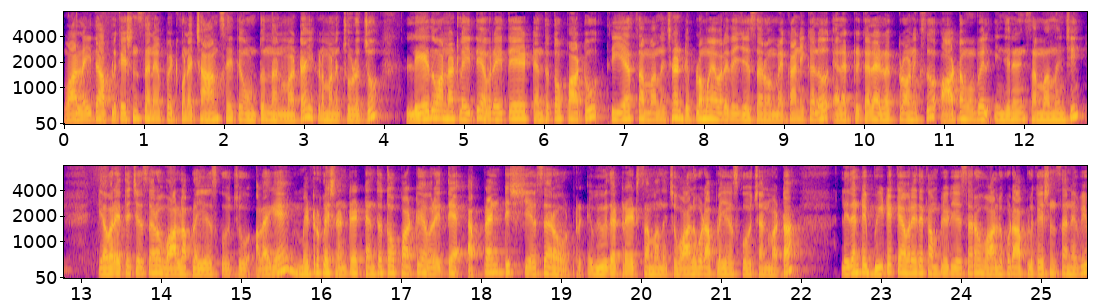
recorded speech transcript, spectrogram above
వాళ్ళైతే అప్లికేషన్స్ అనేవి పెట్టుకునే ఛాన్స్ అయితే ఉంటుందన్నమాట. ఇక్కడ మనం చూడొచ్చు. లేదు అన్నట్లయితే ఎవరైతే టెన్త్తో పాటు త్రీ ఇయర్స్ సంబంధించిన డిప్లొమా ఎవరైతే చేశారో mechanical electrical electronics automobile engineering సంబంధించి ఎవరైతే చేశారో వాళ్ళు అప్లై చేసుకోవచ్చు. అలాగే మెట్రికులేషన్ అంటే టెన్త్తో పాటు ఎవరైతే అప్రెంటిస్ చేశారో వివిధ ట్రేడ్స్ సంబంధించి వాళ్ళు కూడా అప్లై చేసుకోవచ్చు అనమాట లేదంటే బీటెక్ ఎవరైతే కంప్లీట్ చేశారో వాళ్ళు కూడా అప్లికేషన్స్ అనేవి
